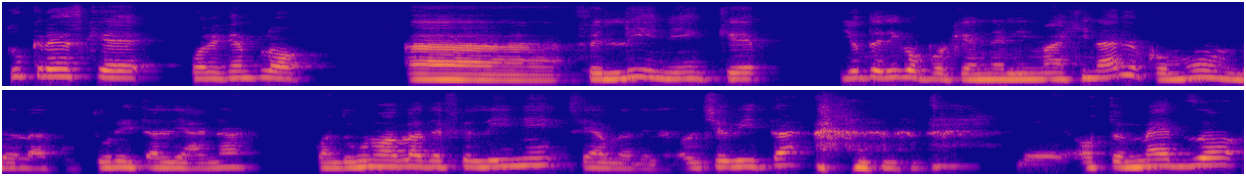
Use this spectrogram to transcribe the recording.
¿Tú crees que, por ejemplo, uh, Fellini, que yo te digo porque en el imaginario común de la cultura italiana, cuando uno habla de Fellini, se habla de la Dolce Vita, de Otto e Mezzo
